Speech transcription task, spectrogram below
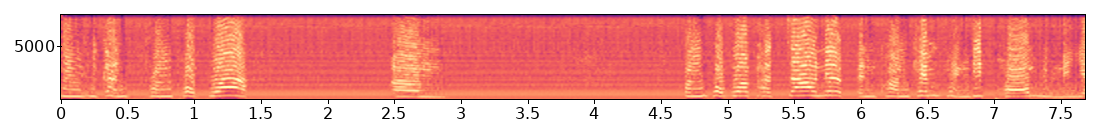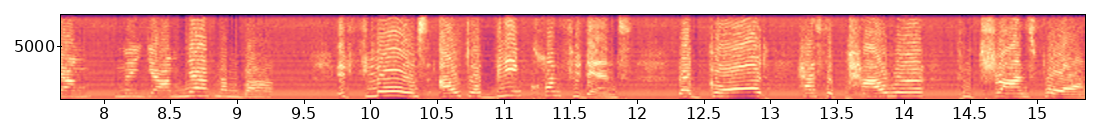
จริงคือการค้นพบว่าค้นพบว่าพระเจ้าเนี่ยเป็นความเข้มแข็งที่พร้อมอยู่ในยามในยามยากลำบาก It flows out of being confident that God has the power to transform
